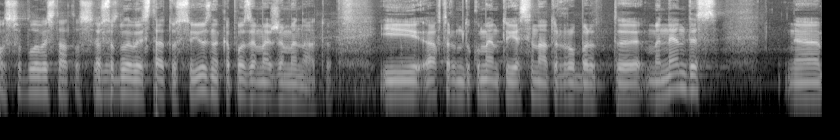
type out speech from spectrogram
Особливий статус. союзника. Особливий статус союзника поза межами НАТО. І автором документу є сенатор Роберт е, Менендес. Е,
